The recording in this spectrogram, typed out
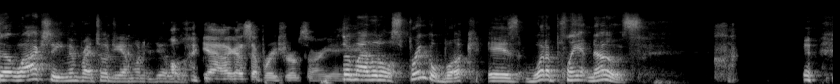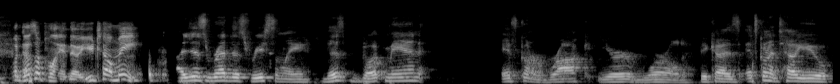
So, well, actually, remember I told you I'm going to do a oh, little. Oh, yeah, I got to separate you. I'm sorry. Yeah, so, yeah. my little sprinkle book is what a plant knows. what does a plant know? You tell me. I just read this recently. This book, man, it's going to rock your world because it's going to tell you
